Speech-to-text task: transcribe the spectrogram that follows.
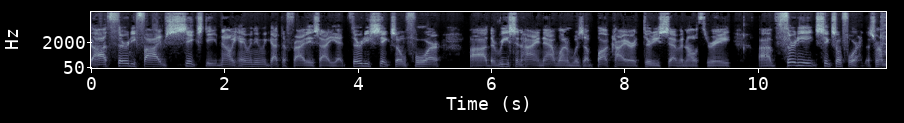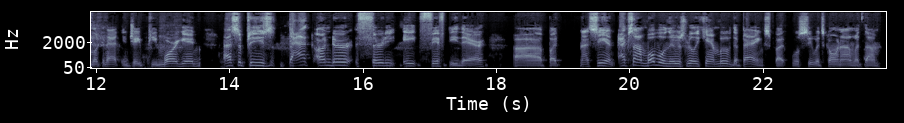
uh, 3560. No, we haven't even got to Friday's high yet. 3604. Uh, the recent high in that one was a buck higher at 3703. Uh, 38604. That's what I'm looking at in JP Morgan. S&P's back under 3850 there. Uh, but not seeing Exxon Mobil news really can't move the banks, but we'll see what's going on with them.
